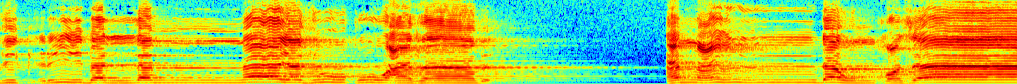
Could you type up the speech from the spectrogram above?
ذكري بل لما يذوقوا عذاب. أم عندهم خزائن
